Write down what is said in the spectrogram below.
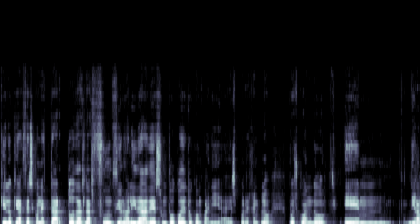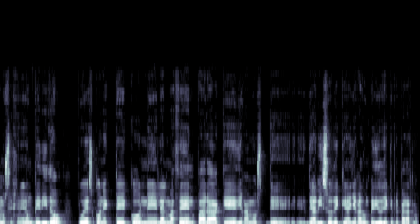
que lo que hace es conectar todas las funcionalidades un poco de tu compañía. Es, por ejemplo, pues cuando, em, digamos, se genera un pedido, pues conecte con el almacén para que, digamos, de, de aviso de que ha llegado un pedido y hay que prepararlo.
